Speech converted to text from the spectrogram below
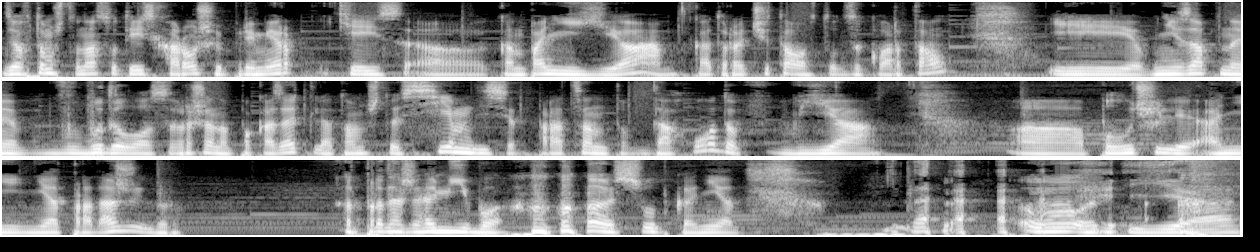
дело в том, что у нас тут есть хороший пример, кейс а, компании EA, которая отчиталась тут за квартал, и внезапно выдала совершенно показатель о том, что 70% доходов в EA а, получили они не от продажи игр, от продажи Амибо. Шутка, нет. Вот. Я.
